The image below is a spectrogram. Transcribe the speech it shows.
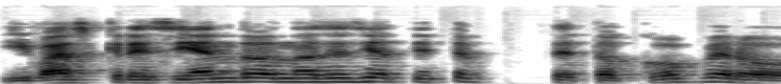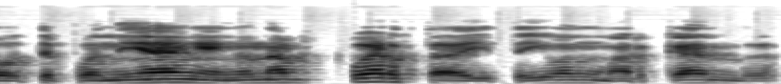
y vas creciendo, no sé si a ti te, te tocó, pero te ponían en una puerta y te iban marcando,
